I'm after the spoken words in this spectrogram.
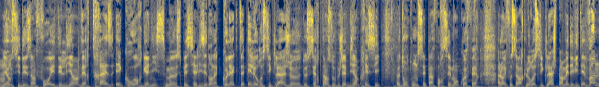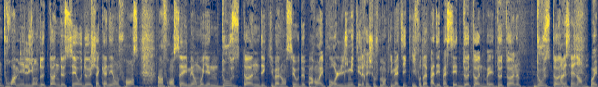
Il y a aussi des infos et des liens vers 13 éco-organismes spécialisés dans la collecte et le recyclage de certains objets bien précis euh, dont on ne sait pas forcément quoi faire. Alors il faut savoir que le recyclage permet d'éviter 23 millions de tonnes de CO2 chaque année en France. Un Français émet en moyenne 12 tonnes d'équivalent CO2 par an et pour limiter le réchauffement climatique, il faudrait pas dépasser 2 tonnes. Vous voyez, 2 tonnes, 12 tonnes. Ah oui, c'est énorme. Oui.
